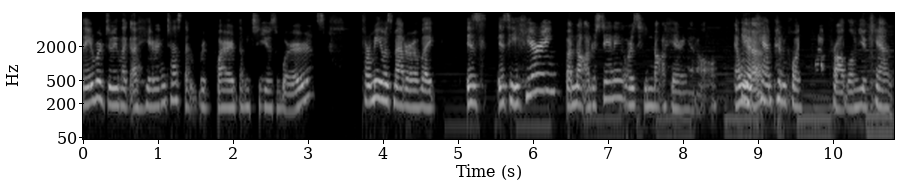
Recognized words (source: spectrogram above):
they were doing like a hearing test that required them to use words, for me it was a matter of like, is is he hearing but not understanding or is he not hearing at all and when yeah. you can't pinpoint that problem you can't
